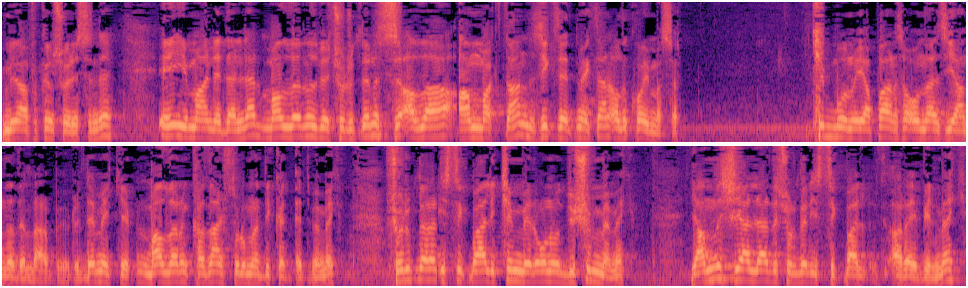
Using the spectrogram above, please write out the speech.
Münafıkın suresinde Ey iman edenler mallarınız ve çocuklarınız sizi Allah'a anmaktan, zikretmekten alıkoymasın. Kim bunu yaparsa onlar ziyandadırlar buyuruyor. Demek ki malların kazanç durumuna dikkat etmemek, çocuklara istikbali kim verir onu düşünmemek, yanlış yerlerde çocukları istikbal arayabilmek,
